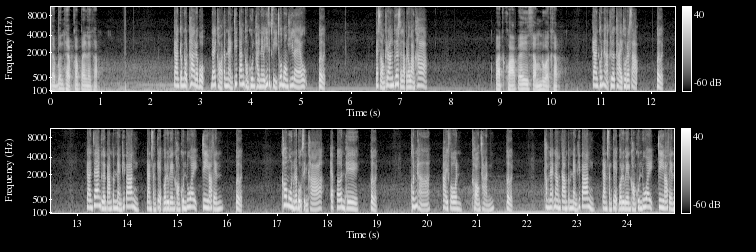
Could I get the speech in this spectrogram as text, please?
ดับเบิลแท็บเข้าไปเลยครับ การกำหนดค่าระบบได้ขอตำแหน่งที่ตั้งของคุณภายใน 24 ชั่วโมงที่แล้ว เปิด แต่สองครั้งเพื่อสลับระหว่างค่า ปัดขวาไปสำรวจครับ การค้นหาเครือข่ายโทรศัพท์เปิด การแจ้งเตือนตามตำแหน่งที่ตั้ง การสังเกตบริเวณของคุณด้วย G r f e n เปิด ข้อมูลระบุสินค้า Apple Pay เปิด ค้นหา iPhone ของฉัน เปิดคำแนะนำตามตำแหน่งที่ตั้ง การสังเกตบริเวณของคุณด้วย G r f e n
